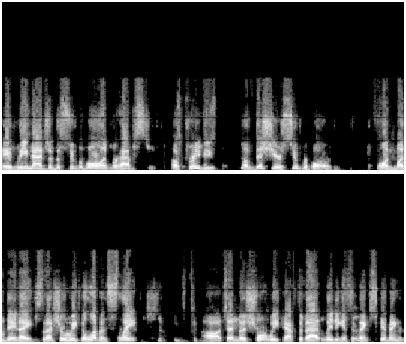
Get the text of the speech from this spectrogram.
a rematch of the Super Bowl and perhaps a preview of this year's Super Bowl on Monday night. So that's your Week 11 slate. Uh, then the short week after that, leading into Thanksgiving,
